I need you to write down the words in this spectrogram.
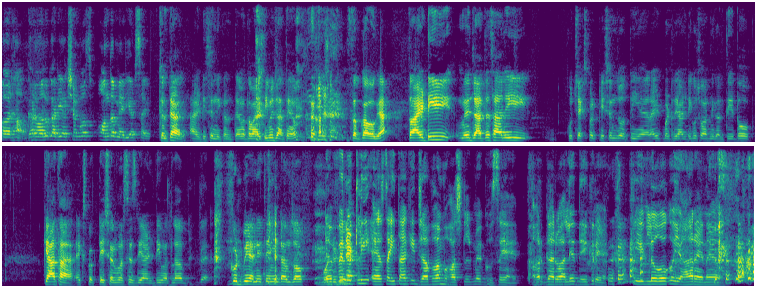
पर हाँ घर वालों का reaction was on the merrier side चलते हैं आईटी से निकलते हैं मतलब आईटी में जाते हैं हम सबका हो गया। तो आईटी में जाते सारी कुछ एक्सपेक्टेशन होती हैं राइट बट रियलिटी कुछ और निकलती है तो क्या था एक्सपेक्टेशन वर्सेस रियलिटी मतलब could be anything in terms of definitely ऐसा ही था कि जब हम हॉस्टल में घुसे हैं और घर वाले देख रहे हैं कि इन लोगों को यहाँ रहना है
